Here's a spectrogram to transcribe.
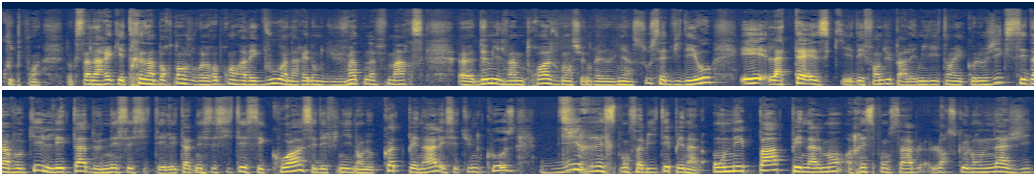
coup de poing. C'est un arrêt qui est très important, je voudrais le reprendre avec vous, un arrêt donc du 29 mars 2023, euh, je vous mentionnerai le lien sous cette vidéo, et la thèse qui est défendue par les militants écologiques, c'est d'invoquer l'état de nécessité. L'état de nécessité, c'est quoi? C'est défini dans le code pénal et c'est une cause d'irresponsabilité pénale. On n'est pas pénalement responsable lorsque l'on agit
